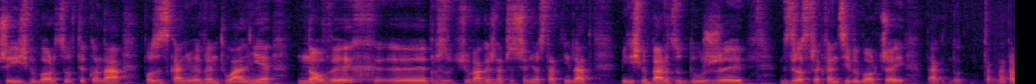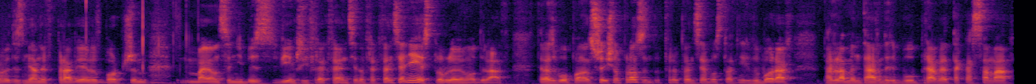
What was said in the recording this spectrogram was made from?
czyichś wyborców, tylko na pozyskaniu ewentualnie nowych. Yy, proszę zwrócić uwagę, że na przestrzeni ostatnich lat mieliśmy bardzo duży wzrost frekwencji wyborczej. Tak, no, tak naprawdę te zmiany w prawie wyborczym mające niby zwiększyć frekwencję, no frekwencja nie jest problemem od lat. Teraz było ponad 60%. Frekwencja w ostatnich wyborach parlamentarnych była prawie taka sama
